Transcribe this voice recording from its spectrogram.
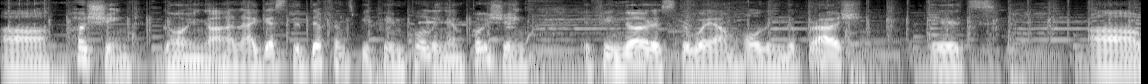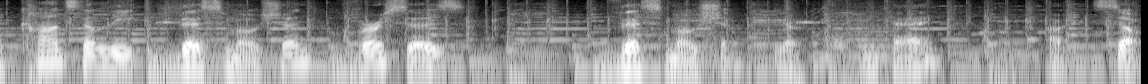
uh, pushing going on. I guess the difference between pulling and pushing, if you notice the way I'm holding the brush, it's uh, constantly this motion versus this motion here. Okay? All right, so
